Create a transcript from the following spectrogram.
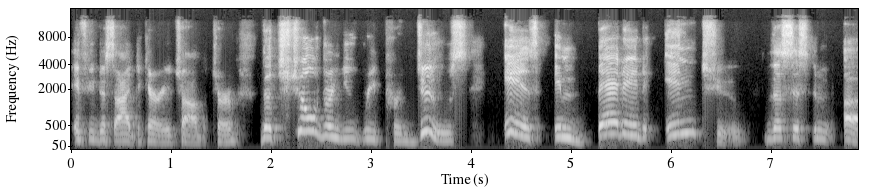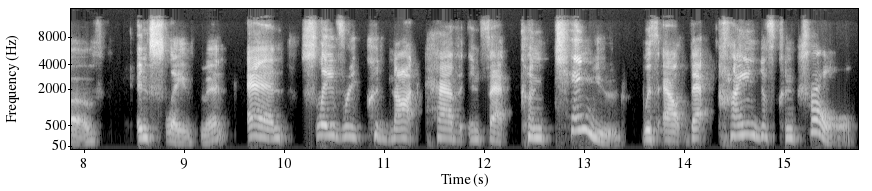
if you decide to carry a child to term, the children you reproduce is embedded into the system of enslavement. And slavery could not have, in fact, continued without that kind of control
